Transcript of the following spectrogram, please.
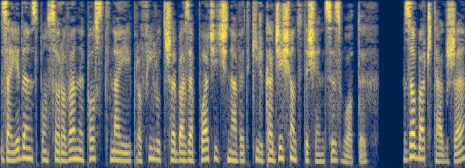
Za jeden sponsorowany post na jej profilu trzeba zapłacić nawet kilkadziesiąt tysięcy złotych. Zobacz także,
